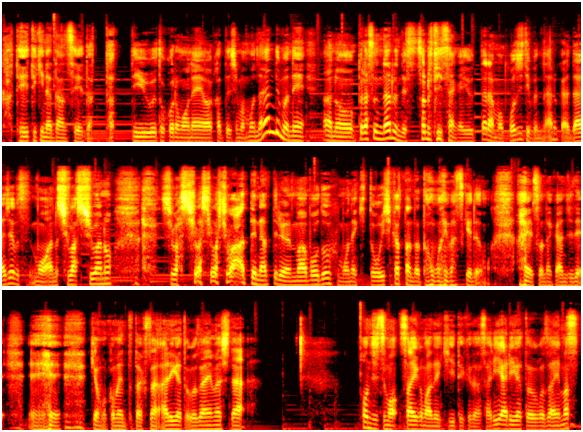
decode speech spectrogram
家庭的な男性だったっていうところもね、分かってしまう。もう何でもね、あの、プラスになるんです。ソルティさんが言ったらもうポジティブになるから大丈夫です。もうあの、シュワシュワの シュワシュワシュワシュワってなってるような麻婆豆腐もね、きっと美味しかったんだと思いますけれども。はい、そんな感じで、えー、今日もコメントたくさんありがとうございました。本日も最後まで聞いてくださりありがとうございます。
